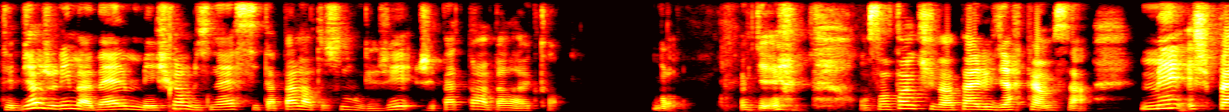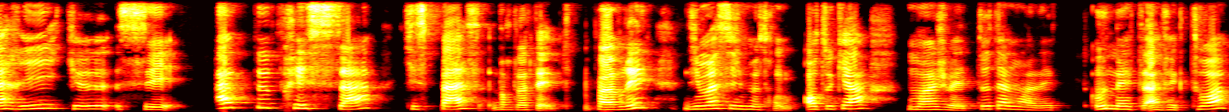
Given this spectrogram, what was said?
T'es bien jolie ma belle, mais je suis en business, si t'as pas l'intention de m'engager, j'ai pas de temps à perdre avec toi. Bon, ok, on s'entend que tu vas pas lui dire comme ça. Mais je parie que c'est à peu près ça qui se passe dans ta tête. Pas vrai? Dis-moi si je me trompe. En tout cas, moi je vais être totalement honnête avec toi.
